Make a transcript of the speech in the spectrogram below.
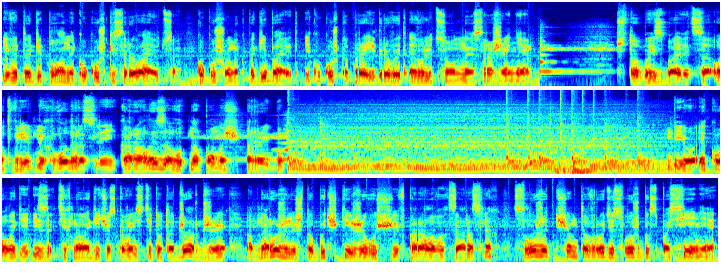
и в итоге планы кукушки срываются, кукушонок погибает, и кукушка проигрывает эволюционное сражение. Чтобы избавиться от вредных водорослей, кораллы зовут на помощь рыбу. Биоэкологи из Технологического института Джорджии обнаружили, что бычки, живущие в коралловых зарослях, служат чем-то вроде службы спасения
